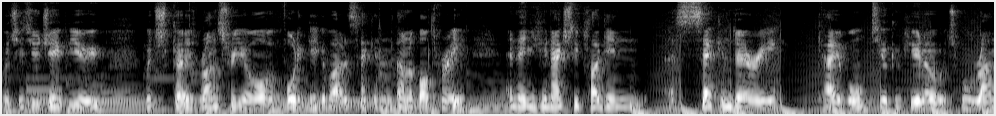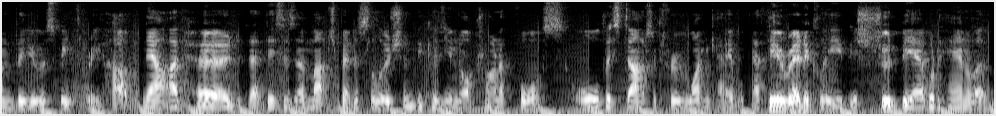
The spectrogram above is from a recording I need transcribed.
which is your GPU, which goes runs through your 40 gigabyte a second Thunderbolt 3 and then you can actually plug in a secondary cable to your computer which will run the USB 3 hub. Now I've heard that this is a much better solution because you're not trying to force all this data through one cable. Now theoretically this should be able to handle it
